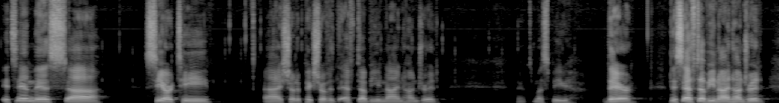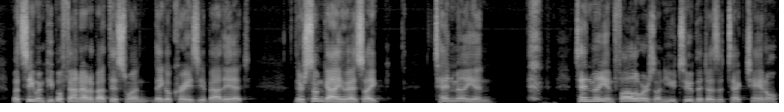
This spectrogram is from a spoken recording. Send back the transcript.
It's in this uh, CRT. I showed a picture of it, the FW900. It must be there. This FW900. But see, when people found out about this one, they go crazy about it. There's some guy who has like 10 million, 10 million followers on YouTube that does a tech channel.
